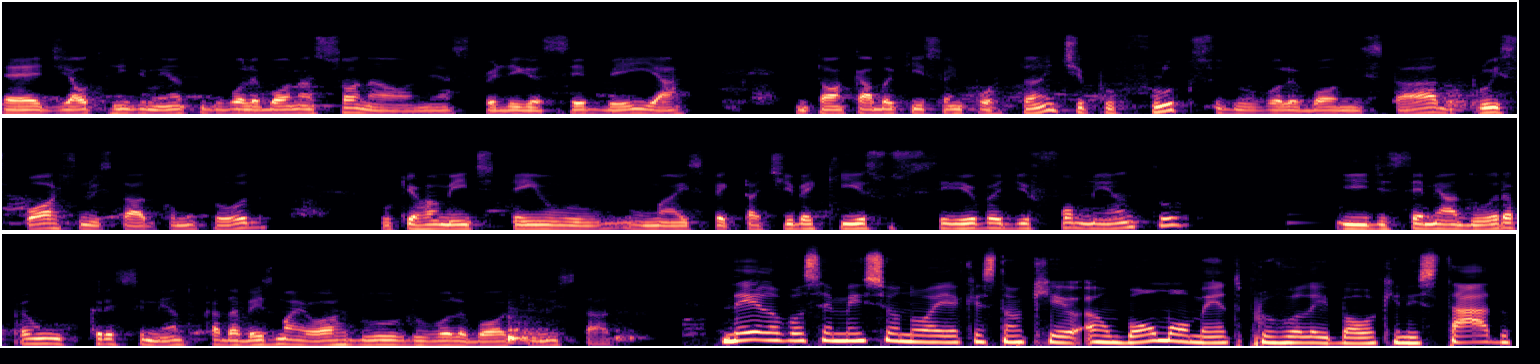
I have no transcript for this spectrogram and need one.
é, de alto rendimento do voleibol nacional, né? a Superliga C, B e A. Então, acaba que isso é importante para o fluxo do voleibol no estado, para o esporte no estado como um todo. O que realmente tenho uma expectativa é que isso sirva de fomento e de semeadora para um crescimento cada vez maior do, do voleibol aqui no estado. Neila, você mencionou aí a questão que é um bom momento para o voleibol aqui no estado.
